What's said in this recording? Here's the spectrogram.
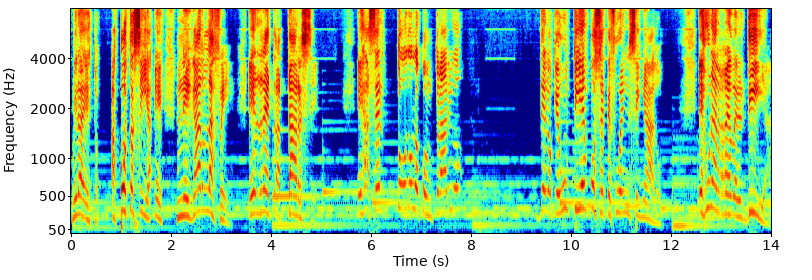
Mira esto. Apostasía es negar la fe. Es retractarse. Es hacer todo lo contrario de lo que un tiempo se te fue enseñado. Es una rebeldía.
